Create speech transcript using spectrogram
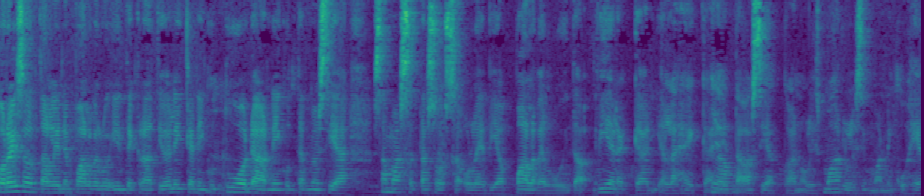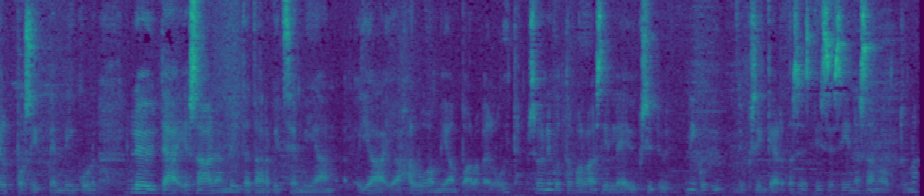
horisontaalinen palveluintegraatio, eli niin kuin tuodaan niin kuin tämmöisiä samassa tasossa olevia palveluita vierekkäin ja lähekkäin, Joo. että asiakkaan olisi mahdollisimman niin kuin helppo sitten niin kuin löytää ja saada niitä tarvitsemiaan ja, ja haluamiaan palveluita. Se on niin kuin tavallaan yksity, niin kuin yksinkertaisesti se siinä sanottuna.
